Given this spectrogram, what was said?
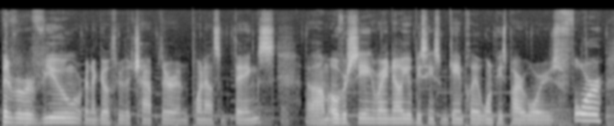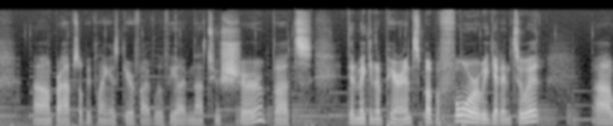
bit of a review, we're going to go through the chapter and point out some things. Um, overseeing right now, you'll be seeing some gameplay of One Piece Pirate Warriors 4. Um, perhaps I'll be playing as Gear 5 Luffy, I'm not too sure, but did make an appearance. But before we get into it, uh,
